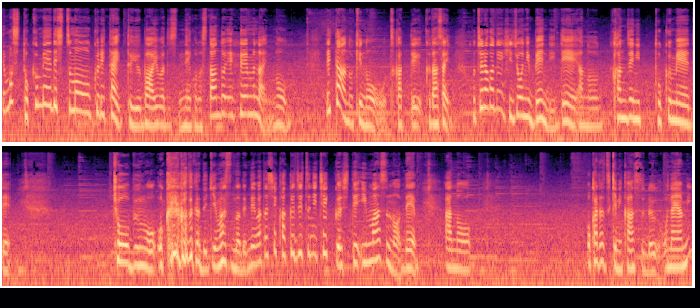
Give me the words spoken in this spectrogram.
でもし匿名で質問を送りたいという場合はですねこのスタンド FM 内のレターの機能を使ってください。こちらがね非常に便利であの完全に匿名で長文を送ることができますので、ね、私確実にチェックしていますのであのお片付けに関するお悩み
